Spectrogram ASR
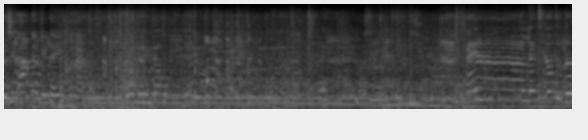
Kasi lahat ng pinay ko na. Alam na hindi ako bibili. Kaya, let's go to the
